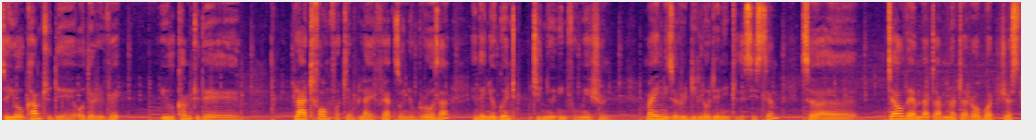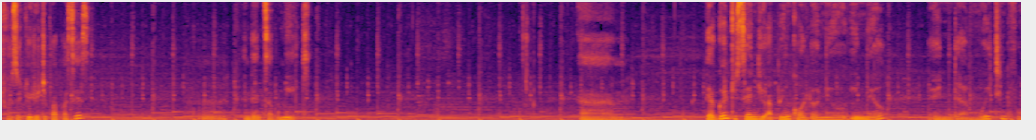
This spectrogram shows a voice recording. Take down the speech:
so you'll come to the or the you'll come to the platform for Templer FX on your browser and then you're going to put in your information. Mine is already loaded into the system. So uh, tell them that I'm not a robot just for security purposes. Mm, and then submit. Um, they're going to send you a pin code on your email and I'm waiting for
